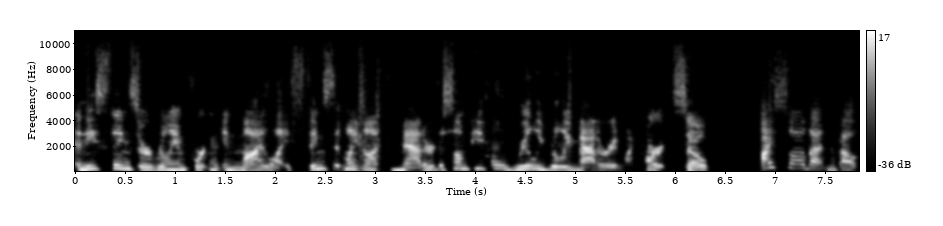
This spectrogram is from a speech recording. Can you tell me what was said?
And these things are really important in my life. Things that might not matter to some people really, really matter in my heart. So I saw that in about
